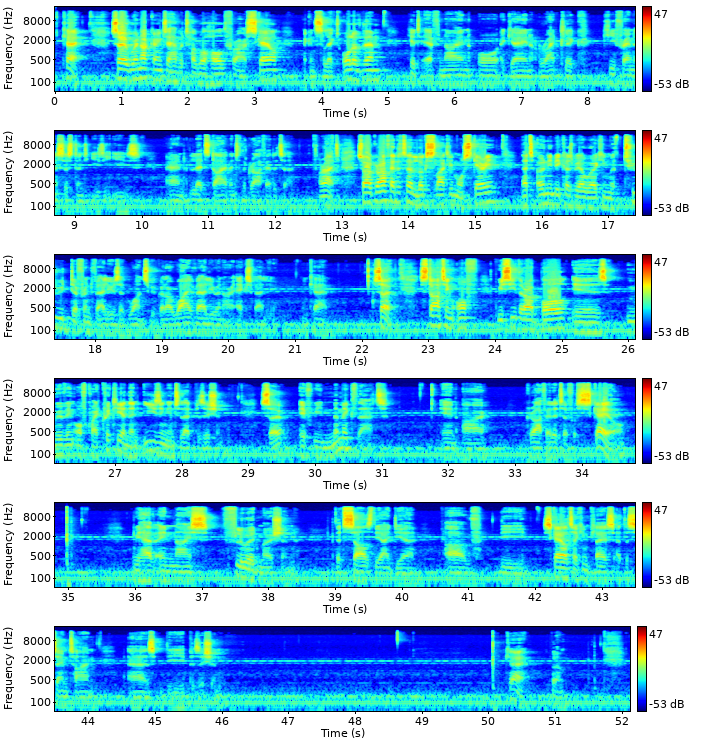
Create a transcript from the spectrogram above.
Okay, so we're not going to have a toggle hold for our scale. I can select all of them, hit F9, or again, right click, keyframe assistant, easy ease. And let's dive into the graph editor. All right, so our graph editor looks slightly more scary. That's only because we are working with two different values at once. We've got our Y value and our X value, okay? So, starting off, we see that our ball is moving off quite quickly and then easing into that position. So if we mimic that in our graph editor for scale, we have a nice fluid motion that sells the idea of the scale taking place at the same time as the position. Okay, boom.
